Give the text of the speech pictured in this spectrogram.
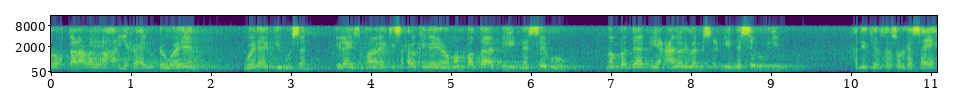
روح قراب الله يروح يدوين وناقي وسن؟ إلهي سبحانه اكتس حوك قال من بدا به نسبه من بدا به عمله لم يسمع به نسبه دي حديث رسولك صحيح.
